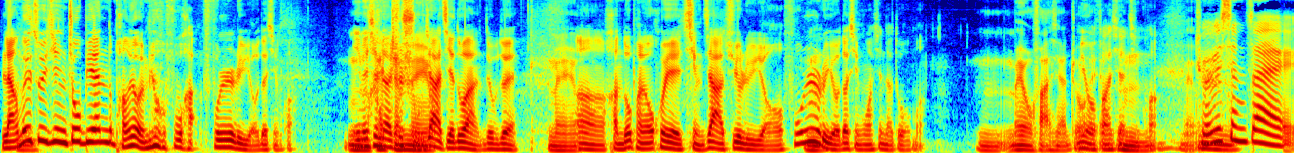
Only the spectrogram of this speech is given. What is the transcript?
两位最近周边的朋友有没有赴韩赴日旅游的情况？因为现在是暑假阶段，对不对？嗯没有，嗯，很多朋友会请假去旅游，赴日旅游的情况现在多吗？嗯，没有发现，没有发现情况。嗯，主要是现在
